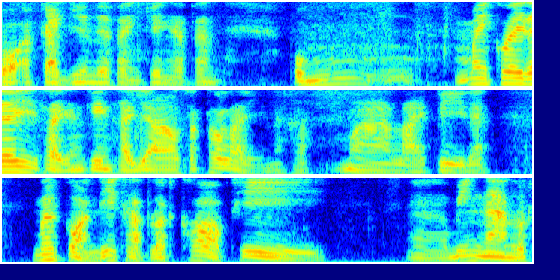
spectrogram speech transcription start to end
บอกอากาศเย็นแต่ใส่กางเกงขาสั้นผมไม่ค่อยได้ใส่กางเกงขายาวสักเท่าไหร่นะครับ มาหลายปีแล้ว เมื่อก่อนที่ขับรถคอกที่วิ่งงานรถ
